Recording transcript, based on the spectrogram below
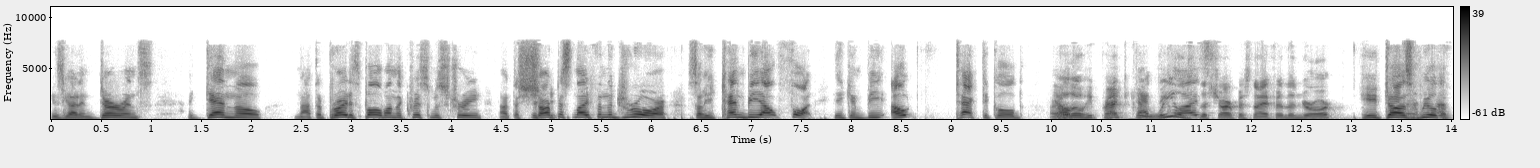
He's got endurance. Again, though, not the brightest bulb on the Christmas tree, not the sharpest knife in the drawer. So he can be outfought. He can be out tacticaled. Although he practically wields the sharpest knife in the drawer. he does wield a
